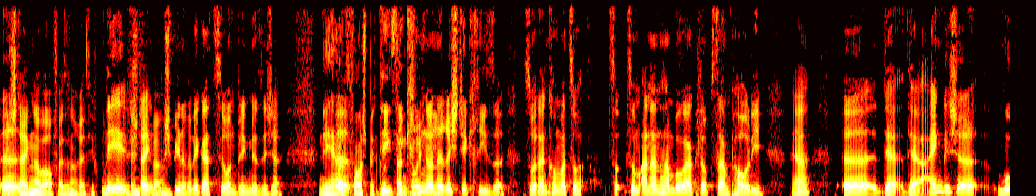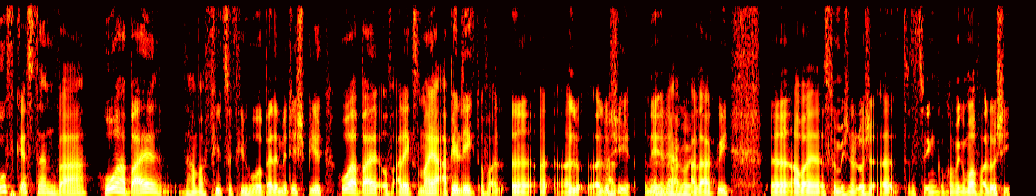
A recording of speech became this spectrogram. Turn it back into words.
Die äh, steigen aber auf, weil sie eine relativ gute nee, steigen, spielen Relegation, bin ich mir sicher. Nee, Äh, HSV spielt die, die kriegen noch eine richtige Krise. So, dann kommen wir zu, zu, zum anderen Hamburger Club, St. Pauli. Ja, äh, der, der eigentliche Move gestern war hoher Ball, da haben wir viel zu viel hohe Bälle mitgespielt, hoher Ball auf Alex Meyer abgelegt, auf Al- äh, Al- Alushi, nee, der Alagui. Äh, aber er ist für mich eine Lusche, äh, deswegen komme ich immer auf Alushi.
